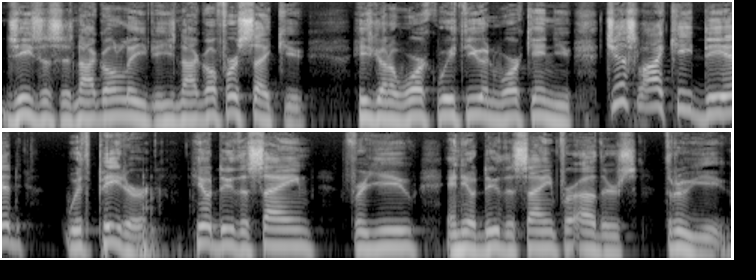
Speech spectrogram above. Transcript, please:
Jesus is not going to leave you, He's not going to forsake you. He's going to work with you and work in you. Just like he did with Peter, he'll do the same for you and he'll do the same for others through you.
